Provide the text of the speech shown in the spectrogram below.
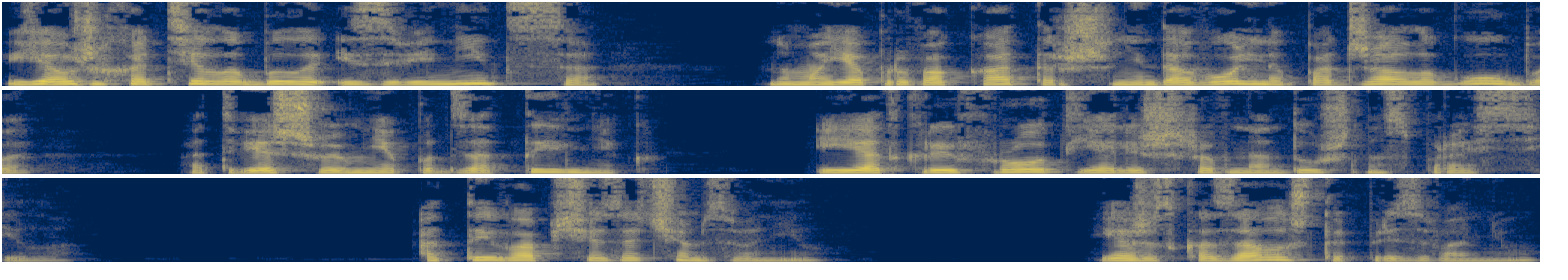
Я уже хотела было извиниться, но моя провокаторша недовольно поджала губы, отвешивая мне подзатыльник, и, открыв рот, я лишь равнодушно спросила. А ты вообще зачем звонил? Я же сказала, что перезвоню.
